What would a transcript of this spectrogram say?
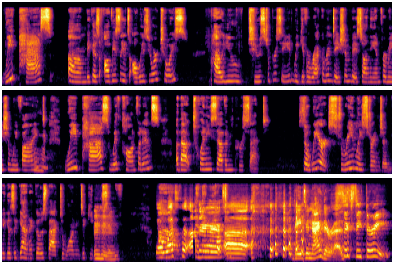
We pass um, because obviously it's always your choice how you choose to proceed. We give a recommendation based on the information we find. Mm-hmm. We pass with confidence about 27%. So we are extremely stringent because, again, it goes back to wanting to keep mm-hmm. you safe. So um, what's the other? Also, uh, they deny the rest. 63.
